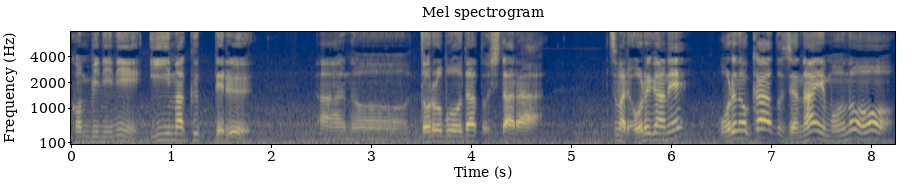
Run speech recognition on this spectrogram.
コンビニに言いまくってる、あの、泥棒だとしたら、つまり俺がね、俺のカードじゃないものを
